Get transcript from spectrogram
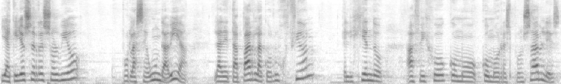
Y aquello se resolvió por la segunda vía, la de tapar la corrupción, eligiendo a Feijó como, como responsables.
